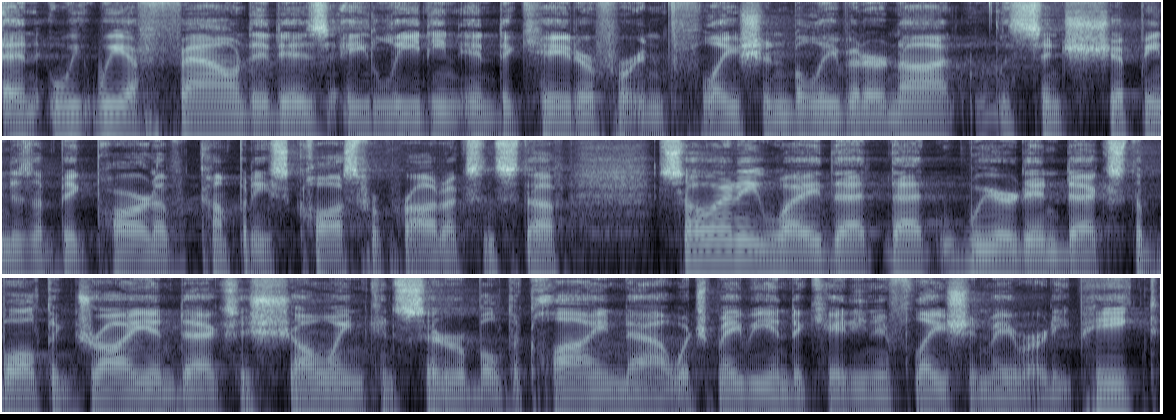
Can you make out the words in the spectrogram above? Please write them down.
And we, we have found it is a leading indicator for inflation, believe it or not, since shipping is a big part of companies' cost for products and stuff. So anyway, that, that weird index, the Baltic Dry Index, is showing considerable decline now, which may be indicating inflation may have already peaked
